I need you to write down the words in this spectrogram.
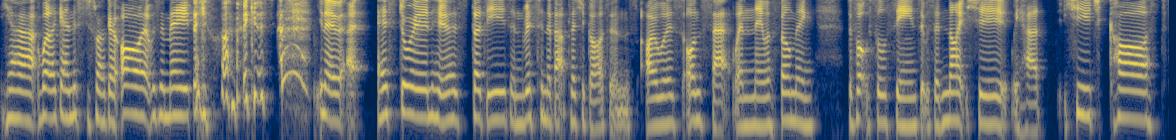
Yeah, well, again, this is just where I go, oh, it was amazing. because, you know, a historian who has studied and written about pleasure gardens, I was on set when they were filming the Vauxhall scenes. It was a night shoot. We had huge cast,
